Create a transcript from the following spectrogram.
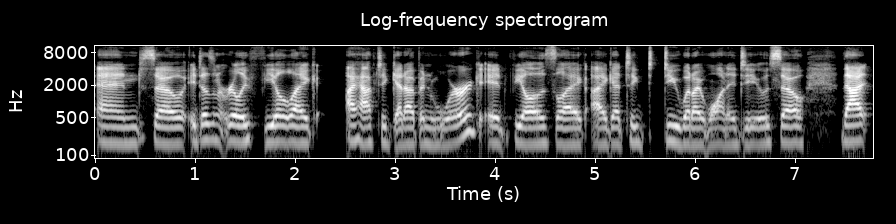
And so it doesn't really feel like I have to get up and work. It feels like I get to do what I want to do. So that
